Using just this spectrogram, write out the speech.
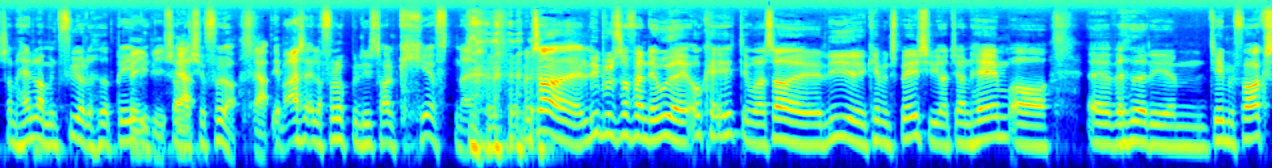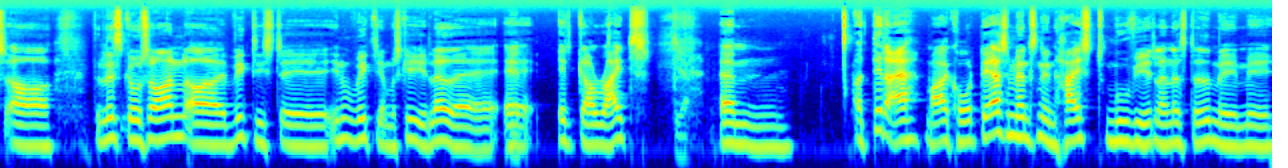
som handler om en fyr, der hedder Baby, Baby, som ja. er chauffør. Ja. Det er bare så, eller flugtbilist, hold kæft, mand. Men så øh, lige pludselig så fandt jeg ud af, okay, det var så øh, lige øh, Kevin Spacey og John Hamm og, øh, hvad hedder det, um, Jamie Foxx og The List Goes On, og vigtigst, øh, endnu vigtigere måske, lavet af, af Edgar Wright. Ja. Um, og det, der er meget kort, det er simpelthen sådan en heist-movie et eller andet sted med, med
